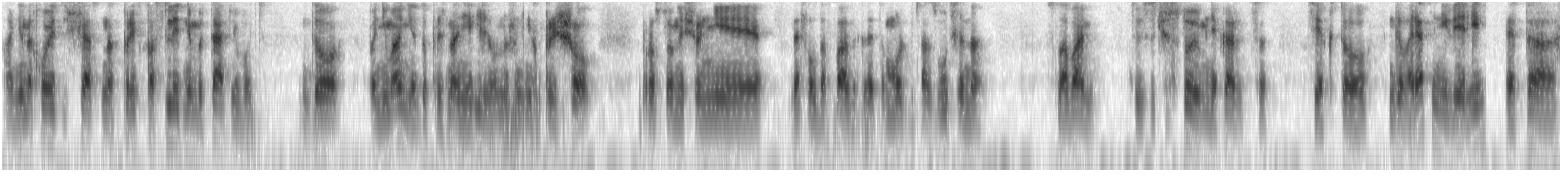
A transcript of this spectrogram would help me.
они находятся сейчас на предпоследнем этапе, вот до понимания, до признания, или он уже у них пришел, просто он еще не дошел до фазы, когда это может быть озвучено словами. То есть зачастую, мне кажется, те, кто говорят о неверии, это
